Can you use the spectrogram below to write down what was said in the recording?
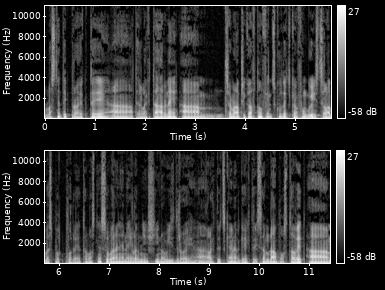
vlastně ty projekty a, a ty elektrárny a třeba například v tom Finsku teďka fungují zcela bez podpory. Je to vlastně suverénně nejlevnější nový zdroj eh, elektrické energie, který se dá postavit. A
